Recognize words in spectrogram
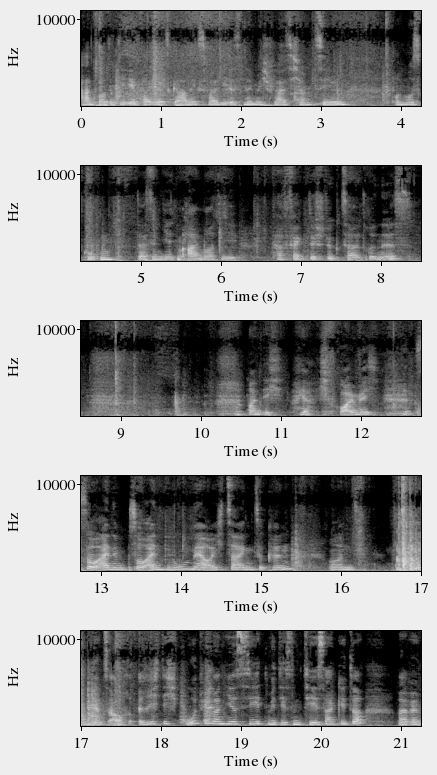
antwortet die Eva jetzt gar nichts, weil die ist nämlich fleißig am Zählen und muss gucken, dass in jedem Eimer die perfekte Stückzahl drin ist. Und ich, ja, ich freue mich, so, eine, so ein Blumenmeer euch zeigen zu können. Und Die stehen jetzt auch richtig gut, wie man hier sieht, mit diesem Tesa-Gitter. Weil wenn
